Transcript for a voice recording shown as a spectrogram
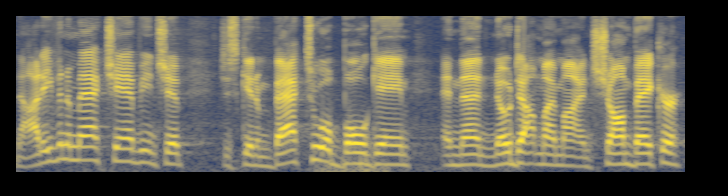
Not even a MAC championship. Just get him back to a bowl game, and then, no doubt in my mind, Sean Baker,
